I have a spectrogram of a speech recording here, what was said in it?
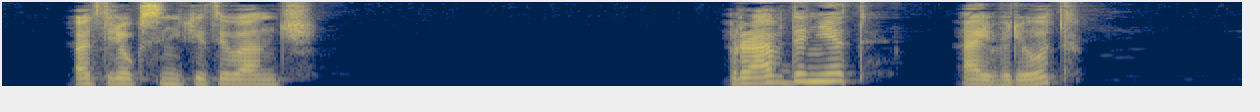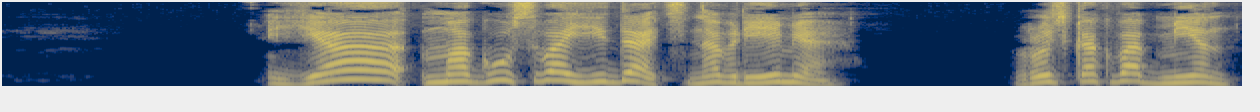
— отрекся Никита Иванович. Правда нет, ай врет. Я могу свои дать на время, вроде как в обмен,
